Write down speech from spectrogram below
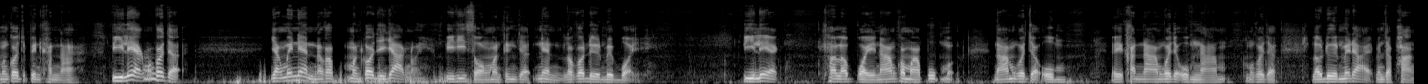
มันก็จะเป็นคันนา ปีแรกมันก็จะยังไม่แน่นนะครับ มันก็จะยากหน่อย ปีที่สองมันถึงจะแน่นเราก็เดินบ่อยๆ ปีแรกถ้าเราปล่อยน้ำเข้ามาปุ๊บน้ำก็จะอมไอ้คันน้ำก็จะอมน้ำมันก็จะเราเดินไม่ได้มันจะพัง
